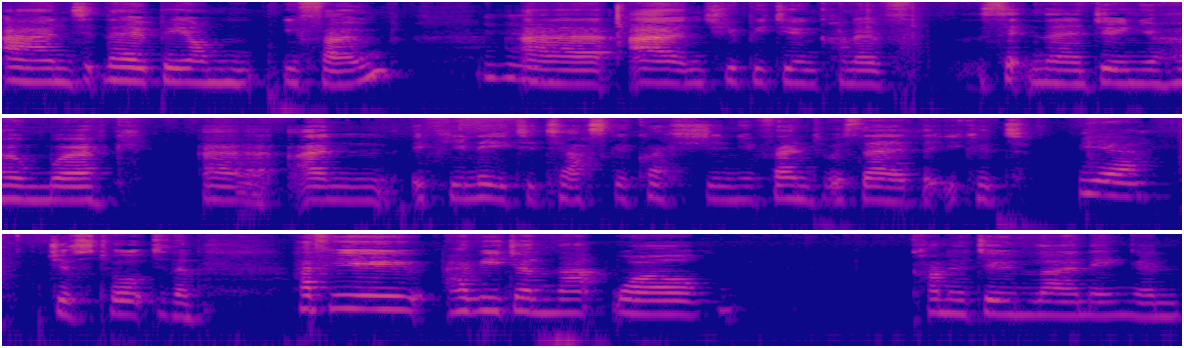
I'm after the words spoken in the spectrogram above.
and they'd be on your phone Mhm. uh, and you'd be doing kind of sitting there doing your homework. Uh, and if you needed to ask a question, your friend was there that you could yeah. just talk to them. Have you have you done that while kind of doing learning and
